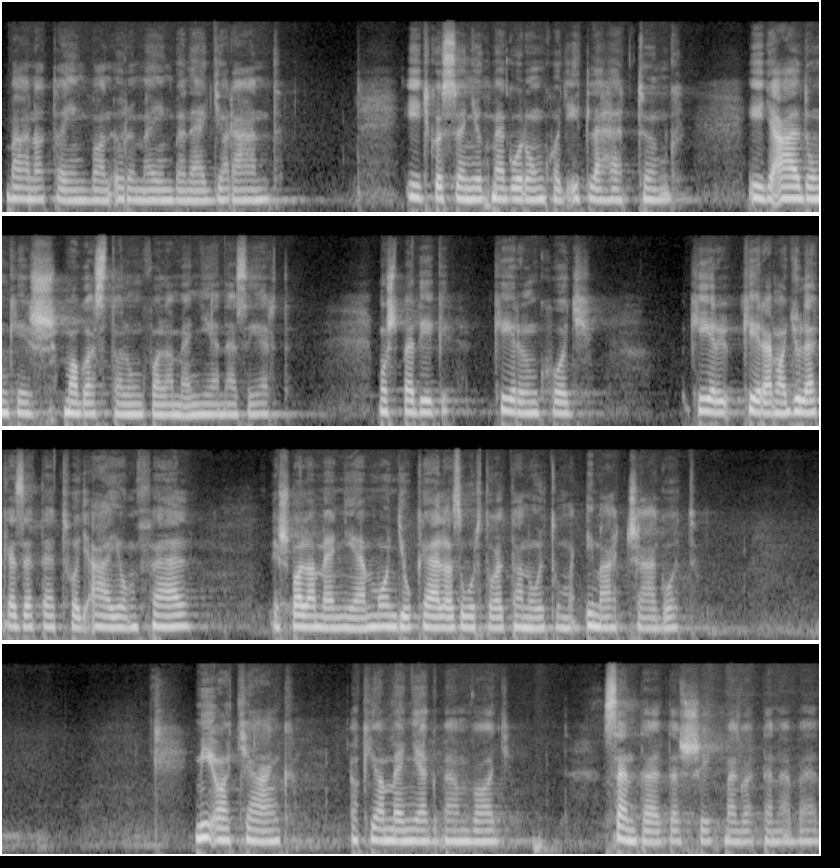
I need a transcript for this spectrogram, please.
bánatainkban, örömeinkben egyaránt. Így köszönjük meg, Urunk, hogy itt lehettünk, így áldunk és magasztalunk valamennyien ezért. Most pedig kérünk, hogy kér, kérem a gyülekezetet, hogy álljon fel, és valamennyien mondjuk el az Úrtól tanult imádságot. Mi, atyánk, aki a mennyekben vagy, szenteltessék meg a te neved.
